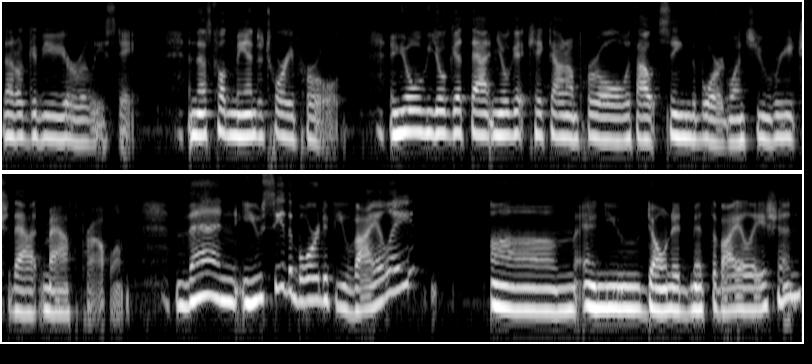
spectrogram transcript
that'll give you your release date. And that's called mandatory parole. And you'll you'll get that and you'll get kicked out on parole without seeing the board once you reach that math problem. Then you see the board if you violate um, and you don't admit the violation.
